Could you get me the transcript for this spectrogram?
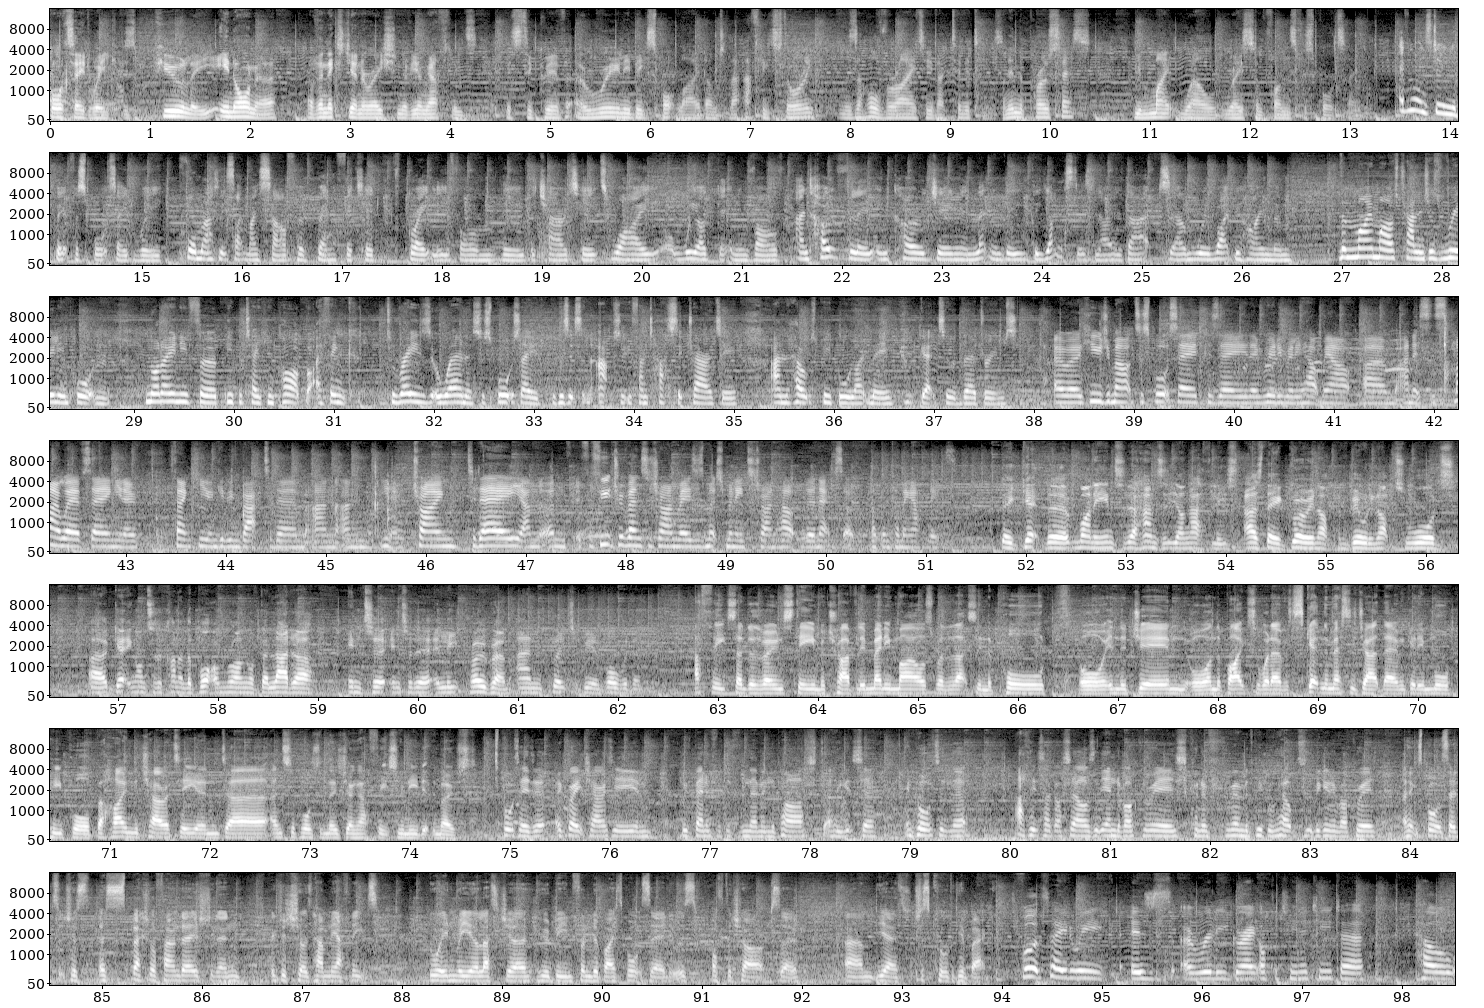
Sportsaid Week is purely in honour of the next generation of young athletes. It's to give a really big spotlight onto that athlete story. And there's a whole variety of activities. And in the process, you might well raise some funds for Sports Aid. Everyone's doing a bit for Sports Aid Week. Former athletes like myself have benefited greatly from the, the charity. It's why we are getting involved and hopefully encouraging and letting the, the youngsters know that um, we're right behind them. The My Miles Challenge is really important, not only for people taking part, but I think to raise awareness of Sportsaid because it's an absolutely fantastic charity and helps people like me get to their dreams. I owe a huge amount to Sportsaid because they, they really, really helped me out um, and it's, it's my way of saying, you know, thank you and giving back to them and, and you know, trying today and, and for future events to try and raise as much money to try and help the next up, up and coming athletes. They get the money into the hands of the young athletes as they're growing up and building up towards uh, getting onto the kind of the bottom rung of the ladder into, into the elite program and great to be involved with them. Athletes under their own steam are travelling many miles, whether that's in the pool or in the gym or on the bikes or whatever, just getting the message out there and getting more people behind the charity and, uh, and supporting those young athletes who need it the most. Sportsaid is a great charity and we've benefited from them in the past. I think it's uh, important that athletes like ourselves at the end of our careers kind of remember the people who helped us at the beginning of our careers. I think Sportsaid is such a, a special foundation and it just shows how many athletes were in Rio last year who had been funded by Sportsaid. It was off the chart, so um, yeah, it's just cool to give back. Sportsaid Week is a really great opportunity to help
